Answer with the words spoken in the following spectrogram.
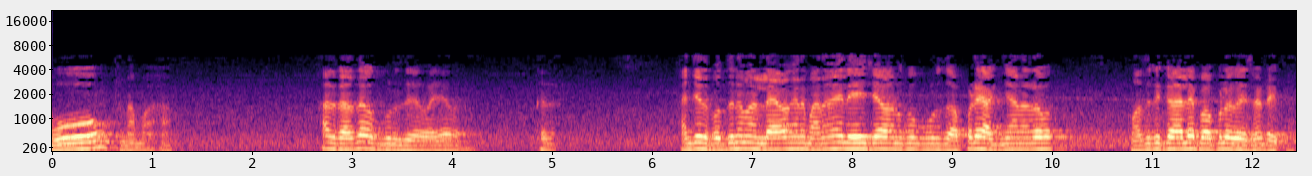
ఓం నమ. అది తర్వాత గురుదేవయ్య కదా? అంచేత పొద్దున మనం లేవగానే మనమే లేచామనుకోకూడదు. అప్పుడే అజ్ఞానంలో మొదటి కాలే పప్పులో వేసినట్టు అయిపోయింది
